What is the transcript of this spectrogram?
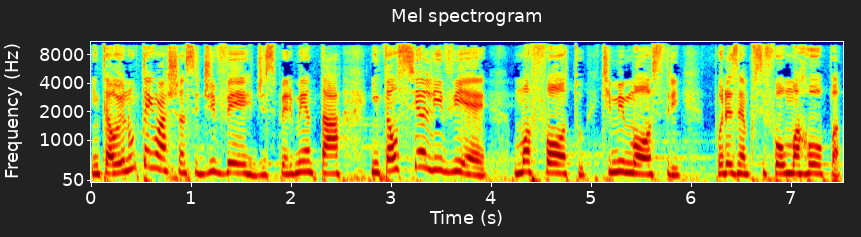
então eu não tenho a chance de ver, de experimentar. Então, se ali vier uma foto que me mostre, por exemplo, se for uma roupa,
